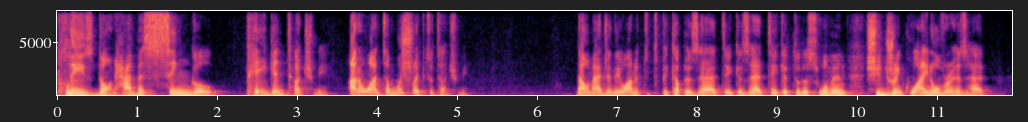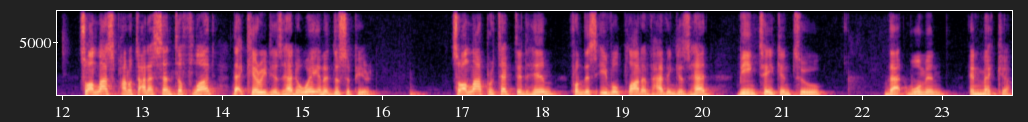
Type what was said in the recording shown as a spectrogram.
Please don't have a single pagan touch me. I don't want a mushrik to touch me. Now imagine they wanted to pick up his head, take his head, take it to this woman. She drink wine over his head. So Allah subhanahu wa ta'ala sent a flood that carried his head away and it disappeared. So Allah protected him from this evil plot of having his head being taken to that woman in Mecca.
